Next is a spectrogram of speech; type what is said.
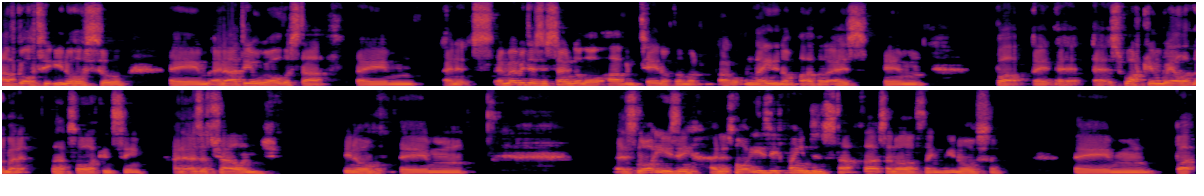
I've got it, you know. So, um, and I deal with all the staff, um, and it's it maybe doesn't sound a lot having ten of them or, or nine of them, whatever it is, um, but it, it, it's working well at the minute. That's all I can say, and it is a challenge, you know. Um, it's not easy, and it's not easy finding staff. That's another thing, you know. So, um, but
